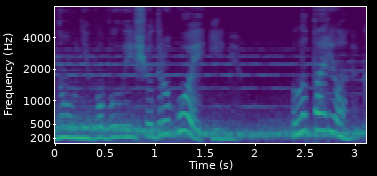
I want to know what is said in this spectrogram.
Но у него было еще другое имя – Лопаренок.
